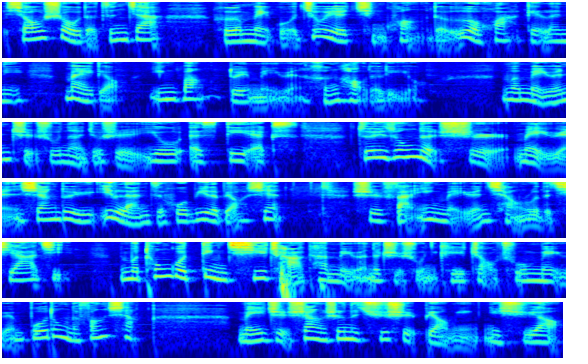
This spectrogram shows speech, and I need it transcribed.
销售的增加和美国就业情况的恶化，给了你卖掉英镑对美元很好的理由。那么美元指数呢，就是 USDX，追踪的是美元相对于一篮子货币的表现，是反映美元强弱的气压计。那么通过定期查看美元的指数，你可以找出美元波动的方向。美指上升的趋势表明你需要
